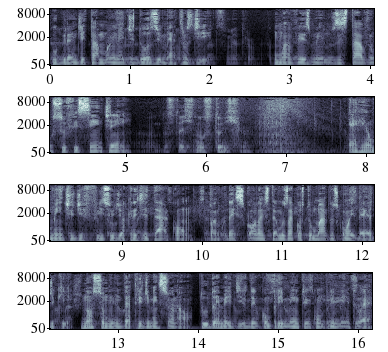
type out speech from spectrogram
O grande tamanho é de 12 metros de. Uma vez menos estavam suficiente em. É realmente difícil de acreditar com banco da escola estamos acostumados com a ideia de que nosso mundo é tridimensional. Tudo é medido em comprimento em comprimento é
